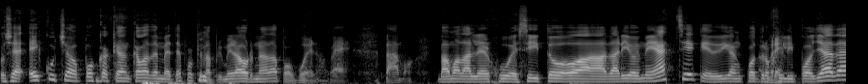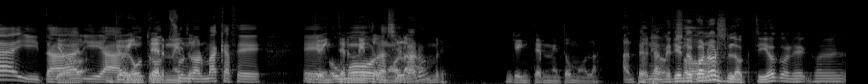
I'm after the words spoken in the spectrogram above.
O sea, he escuchado podcasts que acabas de meter porque la primera jornada, pues bueno, ve, vamos, vamos a darle el juguecito a Darío MH, que digan cuatro Hombre. gilipolladas y tal, Yo- y al otro subnormal que hace eh, yo humor así mola, raro. hombre. Yo interneto mola. Te Antonio, estás metiendo son, con Oslock, tío. Con el- con el-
